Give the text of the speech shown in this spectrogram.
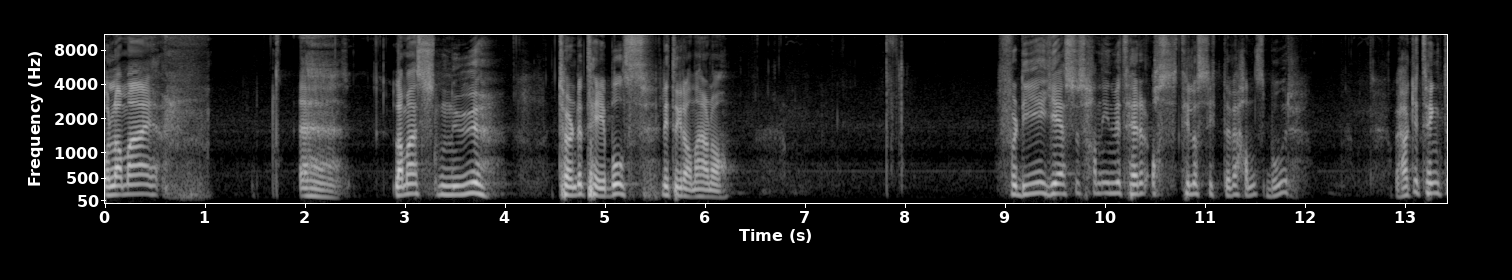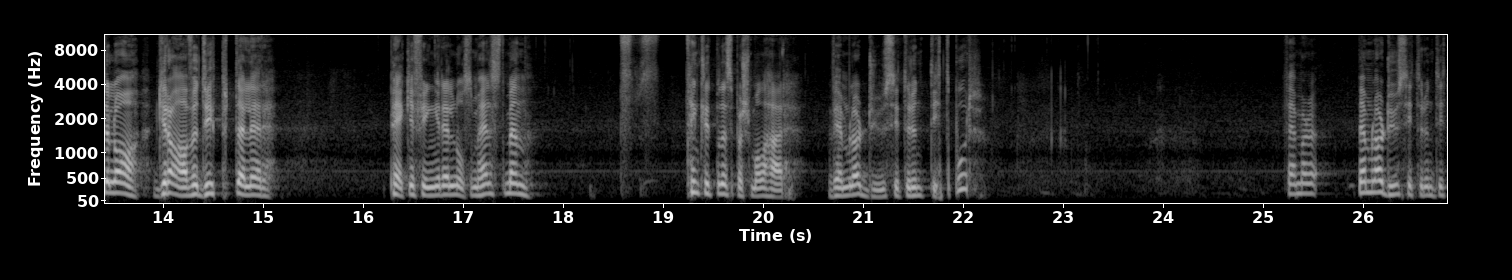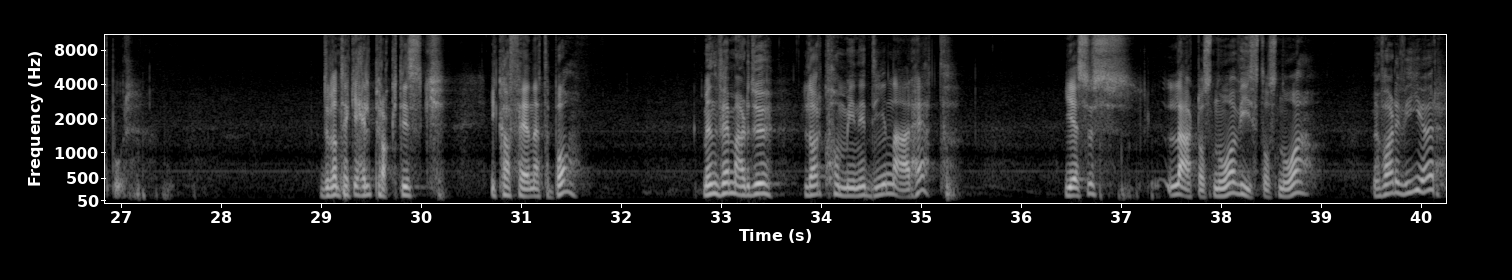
Og la meg eh, La meg snu turn the tables litt her nå. Fordi Jesus han inviterer oss til å sitte ved hans bord. Og Jeg har ikke tenkt til å grave dypt eller peke finger eller noe som helst, men tenk litt på det spørsmålet her. Hvem lar du sitte rundt ditt bord? Hvem, hvem lar du sitte rundt ditt bord? Du kan tenke helt praktisk i kafeen etterpå. Men hvem er det du lar komme inn i din nærhet? Jesus lærte oss noe, viste oss noe. Men hva er det vi gjør?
